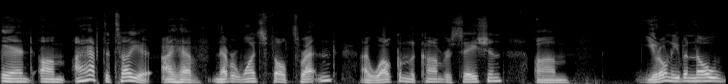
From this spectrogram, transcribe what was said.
And um, I have to tell you, I have never once felt threatened. I welcome the conversation. Um, you don't even know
